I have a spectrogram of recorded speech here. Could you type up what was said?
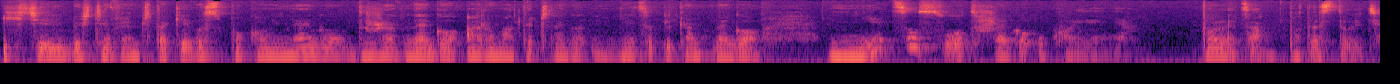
i chcielibyście wręcz takiego spokojnego, drzewnego, aromatycznego i nieco pikantnego, nieco słodszego ukojenia. Polecam, potestujcie.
